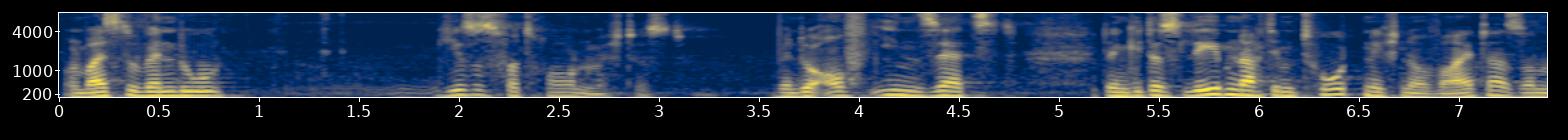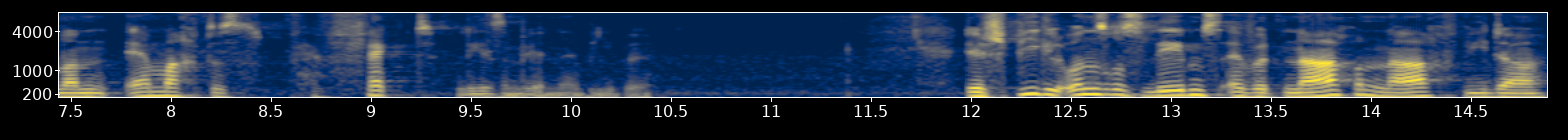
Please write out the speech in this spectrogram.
Und weißt du, wenn du Jesus vertrauen möchtest, wenn du auf ihn setzt, dann geht das Leben nach dem Tod nicht nur weiter, sondern er macht es perfekt, lesen wir in der Bibel. Der Spiegel unseres Lebens, er wird nach und nach wieder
